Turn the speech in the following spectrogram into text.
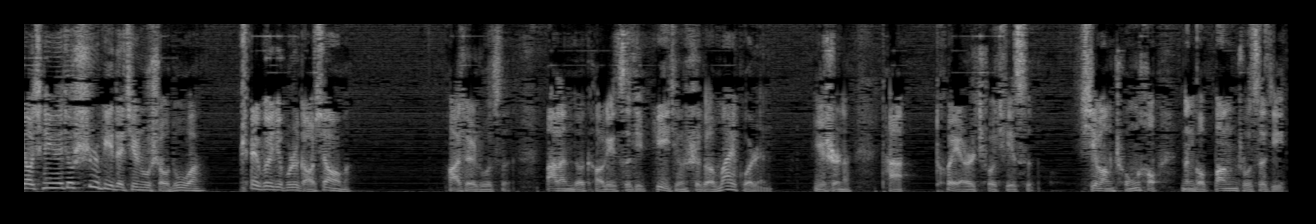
要签约就势必得进入首都啊。这规矩不是搞笑吗？话虽如此，巴兰德考虑自己毕竟是个外国人，于是呢，他退而求其次，希望崇厚能够帮助自己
